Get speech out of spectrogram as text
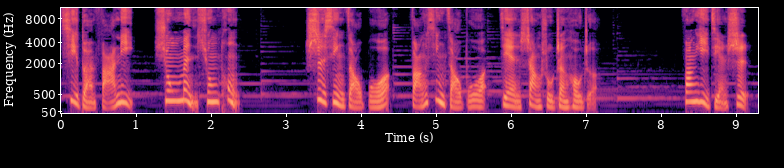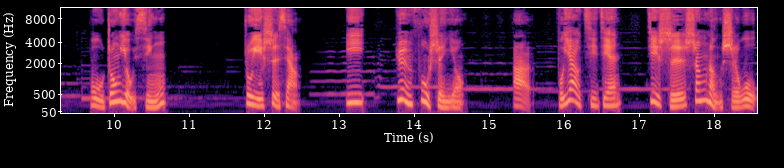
气短乏力、胸闷胸痛，室性早搏、房性早搏见上述症候者。方义简释：补中有形。注意事项：一、孕妇慎用；二、服药期间忌食生冷食物，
